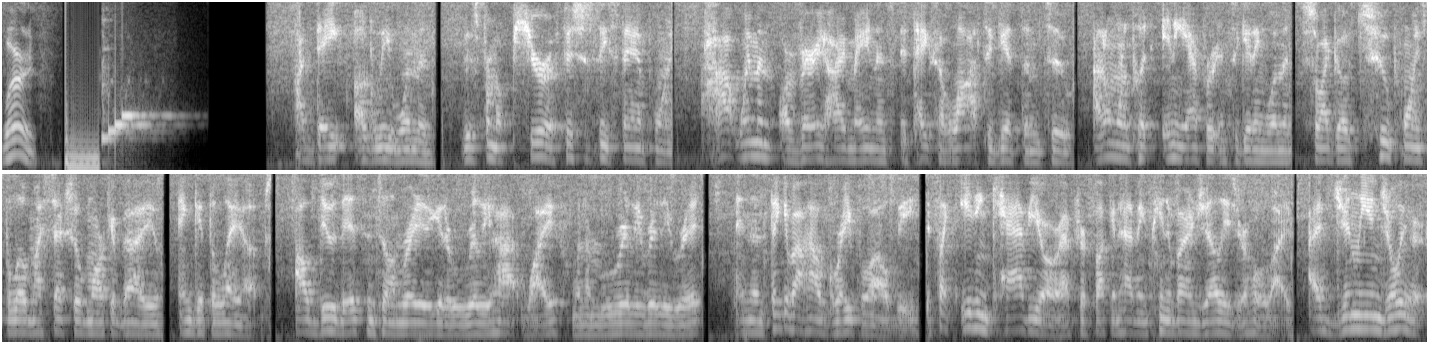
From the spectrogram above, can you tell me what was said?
Word. I date ugly women. This is from a pure efficiency standpoint hot women are very high maintenance. It takes a lot to get them to. I don't want to put any effort into getting women, so I go two points below my sexual market value and get the layups. I'll do this until I'm ready to get a really hot wife when I'm really, really rich. And then think about how grateful I'll be. It's like eating caviar after fucking having peanut butter and jellies your whole life. I genuinely enjoy her.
